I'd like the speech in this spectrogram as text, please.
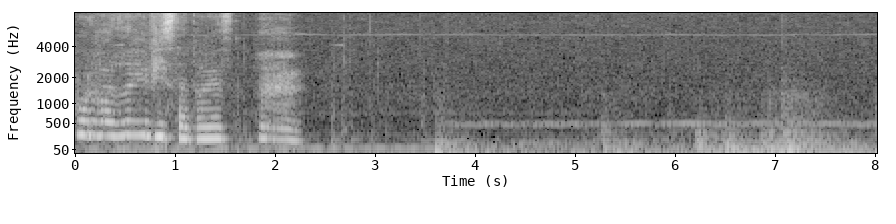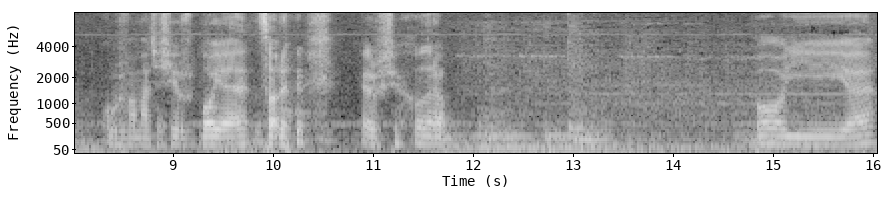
Kurwa, zajebiste to jest. Kurwa, macie się już boję. Sorry. Ja już się cholera boję.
